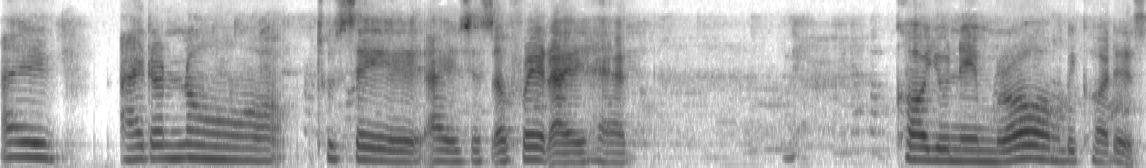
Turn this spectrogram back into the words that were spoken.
I I don't know to say. I just afraid I had call your name wrong because it's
